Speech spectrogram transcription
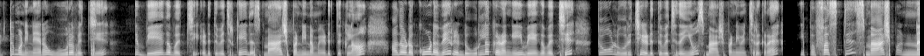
எட்டு மணி நேரம் ஊற வச்சு வேக வச்சு எடுத்து வச்சுருக்கேன். இதை ஸ்மாஷ் பண்ணி நம்ம எடுத்துக்கலாம். அதோட கூடவே ரெண்டு உருளைக்கிழங்கையும் வேக வச்சு தோல் உரித்து எடுத்து வச்சதையும் ஸ்மாஷ் பண்ணி வச்சுருக்கிறேன். இப்போ ஃபஸ்ட்டு ஸ்மாஷ் பண்ண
